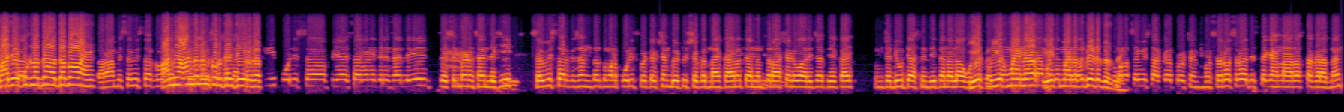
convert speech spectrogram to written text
माझ्यावर कुठला द- दबाव आहे. तर आम्ही सविस्तर आम्ही आंदोलन करू त्यांच्या विरोधात. की पोलीस पी आय साहेबांनी त्यांनी सांगितले की तहसील मॅडम सांगितले की सव्वीस तारखेच्या नंतर तुम्हाला पोलीस प्रोटेक्शन भेटू शकत नाही. कारण त्यानंतर आषाढी वारीच्या ते काय तुमच्या ड्युटी असतील ती त्यांना लागू एक शकत. एक त्यामुळे महिना एक महिना तर मॅडम, भेटतच नाही. तुम्हाला सव्वीस तारखेला प्रोटेक्शन सरळ सरळ दिसतं की ह्यांना हा रस्ता करत नाही.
